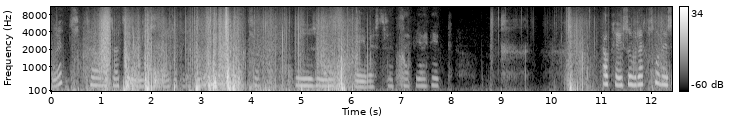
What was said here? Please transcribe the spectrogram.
quit? Because that's what it looks like. Okay, who's one of the famous? It's Seffi, I think. Okay, so the next one is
